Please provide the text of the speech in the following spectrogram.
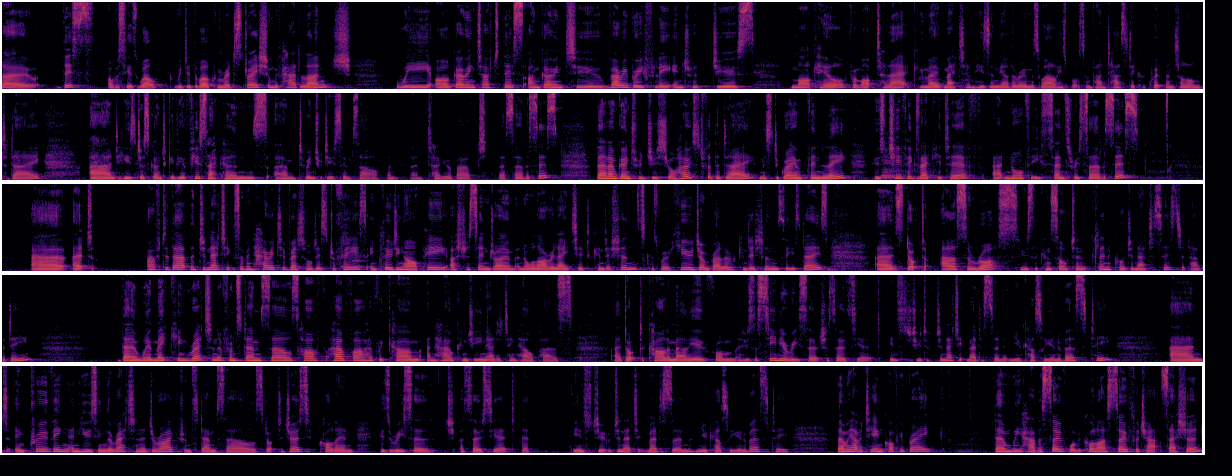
So this obviously is well, we did the welcome registration, we've had lunch. We are going to, after this, I'm going to very briefly introduce Mark Hill from Optelec. You may have met him, he's in the other room as well. He's brought some fantastic equipment along today and he's just going to give you a few seconds um, to introduce himself and, and tell you about their services. Then I'm going to introduce your host for the day, Mr. Graham Finley, who's Chief Executive at Northeast Sensory Services. Uh, at, after that, the genetics of inherited retinal dystrophies, including RP, Usher syndrome, and all our related conditions, because we're a huge umbrella of conditions these days. Uh, it's Dr. Alison Ross, who's the consultant clinical geneticist at Aberdeen. Then we're making retina from stem cells. How, how far have we come, and how can gene editing help us? Uh, Dr. Carla Mellough, from, who's a senior research associate, Institute of Genetic Medicine at Newcastle University. And improving and using the retina derived from stem cells, Dr. Joseph Collin, who's a research associate at the Institute of Genetic Medicine, Newcastle University. Then we have a tea and coffee break. Then we have a sofa, what we call our sofa chat session,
